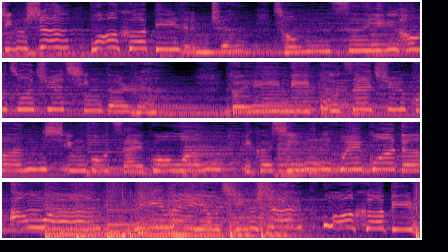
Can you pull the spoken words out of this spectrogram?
情深，我何必认真？从此以后做绝情的人。对你不再去关心，不再过问，一颗心会过得安稳。你没有情深，我何必认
